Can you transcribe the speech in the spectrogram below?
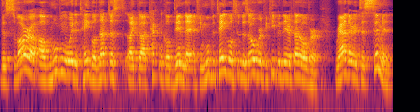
the svara of moving away the table is not just like a technical din that if you move the table, Suda's over. If you keep it there, it's not over. Rather, it's a simon.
